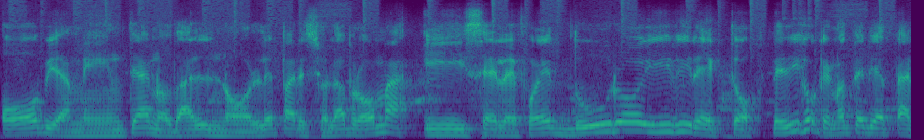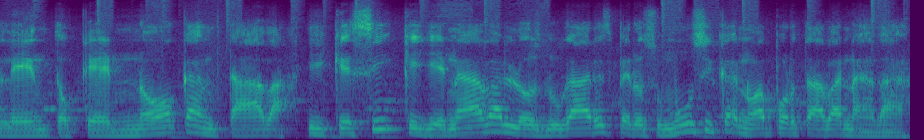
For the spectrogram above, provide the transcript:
Obviamente a Nodal no le pareció la broma y se le fue duro y directo. Le dijo que no tenía talento, que no cantaba y que sí que llenaba los lugares, pero su música no aportaba nada.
